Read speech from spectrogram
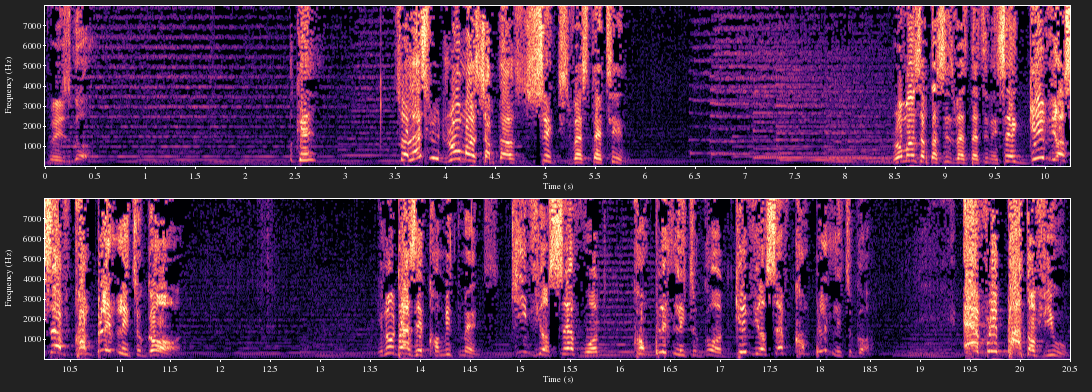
Praise God. Okay. So let's read Romans chapter 6, verse 13. Romans chapter 6, verse 13. It says, Give yourself completely to God. You know, that's a commitment. Give yourself what? Completely to God. Give yourself completely to God. Every part of you.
